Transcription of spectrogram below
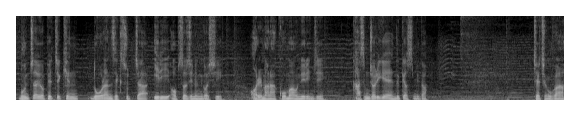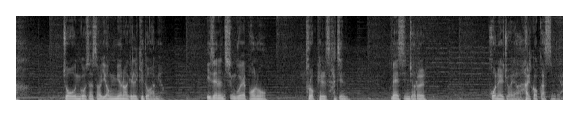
문자 옆에 찍힌 노란색 숫자 1이 없어지는 것이 얼마나 고마운 일인지 가슴 저리게 느꼈습니다. 제 친구가 좋은 곳에서 영면하기를 기도하며 이제는 친구의 번호, 프로필 사진, 메신저를 보내줘야 할 것 같습니다.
